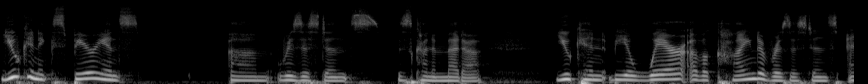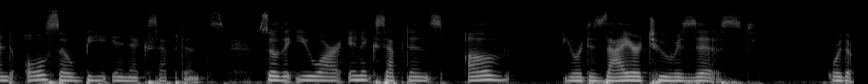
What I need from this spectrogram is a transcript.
You can experience um, resistance this is kind of meta. You can be aware of a kind of resistance and also be in acceptance so that you are in acceptance of your desire to resist or the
